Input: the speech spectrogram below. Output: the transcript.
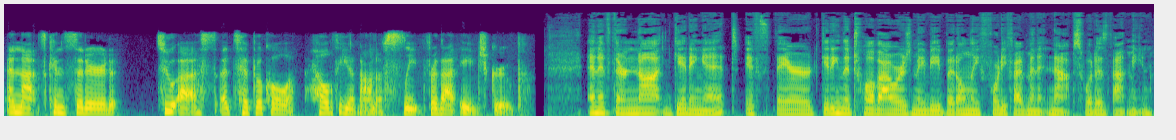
And that's considered to us a typical healthy amount of sleep for that age group. And if they're not getting it, if they're getting the 12 hours maybe, but only 45 minute naps, what does that mean?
